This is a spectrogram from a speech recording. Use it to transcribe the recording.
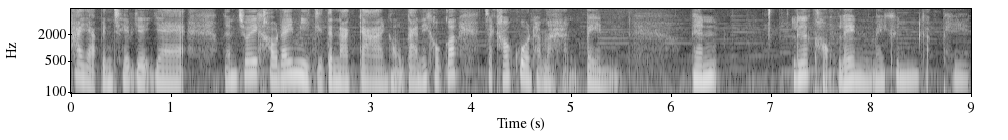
ค่ะอยากเป็นเชฟเยอะแยะนั้นช่วยเขาได้มีจินตนาการของการที่เขาก็จะเข้าครัวทำอาหารเป็นเพราะฉะนั้นเลือกของเล่นไม่ขึ้นกับเพศ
